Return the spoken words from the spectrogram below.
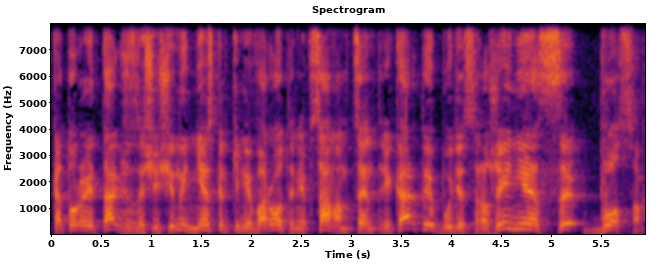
которые также защищены несколькими воротами. В самом центре карты будет сражение с боссом.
